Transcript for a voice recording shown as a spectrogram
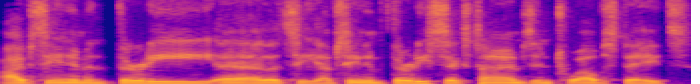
I've seen him in 30, uh, let's see, I've seen him 36 times in 12 states.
